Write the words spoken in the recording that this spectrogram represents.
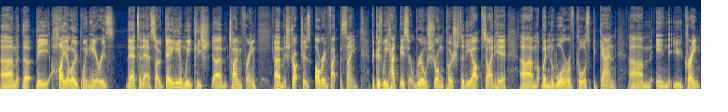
um, that the higher low point here is there to there. So daily and weekly um, time frame um, structures are in fact the same because we had this real strong push to the upside here um, when the war, of course, began um, in Ukraine.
